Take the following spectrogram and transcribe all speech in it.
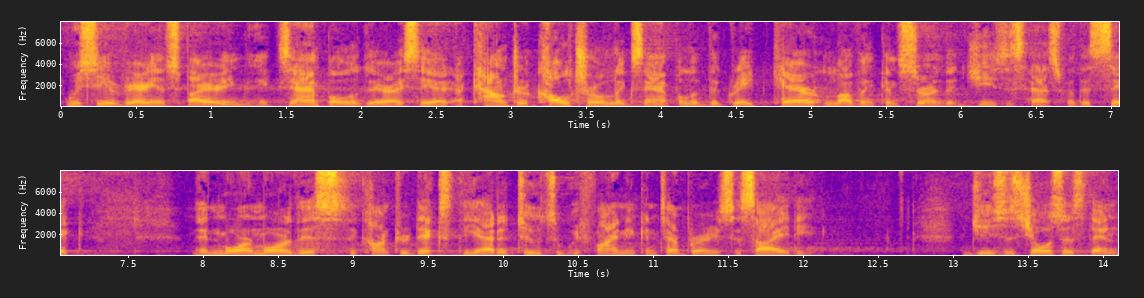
we see a very inspiring example, dare I say, a countercultural example of the great care, love, and concern that Jesus has for the sick. And more and more, this contradicts the attitudes that we find in contemporary society. Jesus shows us then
